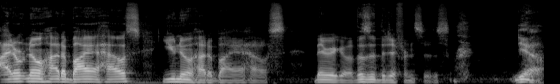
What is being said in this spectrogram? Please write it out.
I don't know how to buy a house. You know how to buy a house. There we go. Those are the differences. Yeah.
